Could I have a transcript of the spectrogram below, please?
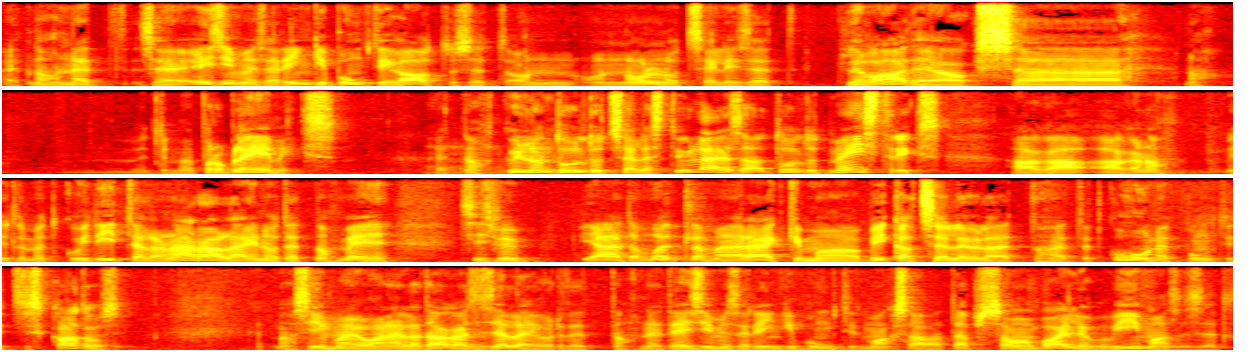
et noh, need, see esimese ringi punkti kaotused on, on olnud sellised Levadia jaoks äh, noh, ütleme probleemiks. Et noh, küll on tuldud sellest üle, tuldud meistriks aga, aga noh, ütleme, et kui tiitel on ära läinud, et noh, me siis võib jääda mõtlema ja rääkima pikalt selle üle, et noh, et, et kuhu need punktid siis kadusid. et noh, siin ma jõuan jälle tagasi selle juurde, et noh, need esimese ringi punktid maksavad täpselt sama palju kui viimases, et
